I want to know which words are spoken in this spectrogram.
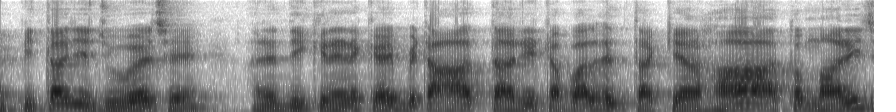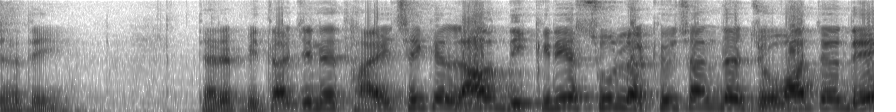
પિતાજી જુએ છે. અને દીકરીને કહે, બેટા, આ તારી ટપાલ હતી તક્યાર હા, આ તો મારી જ હતી. ત્યારે પિતાજીને થાય છે કે, લાવ, દીકરીએ શું લખ્યું છે અંદર? જોવા તો દે.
